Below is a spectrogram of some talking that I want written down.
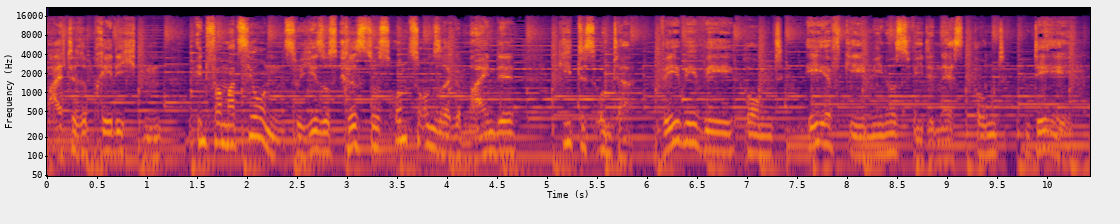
Weitere Predigten, Informationen zu Jesus Christus und zu unserer Gemeinde gibt es unter www.efg-wiedenest.de.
